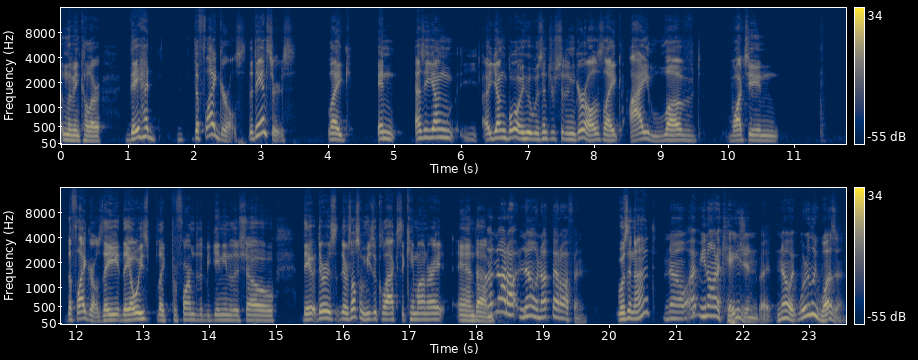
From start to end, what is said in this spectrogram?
In Living Color. They had the Fly Girls, the dancers, like and as a young a young boy who was interested in girls, like I loved watching the Fly Girls. They they always like performed at the beginning of the show. They, there was there was also musical acts that came on right, and um, Uh, not no, not that often. Was it not? No, I mean on occasion, but no, it really wasn't.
